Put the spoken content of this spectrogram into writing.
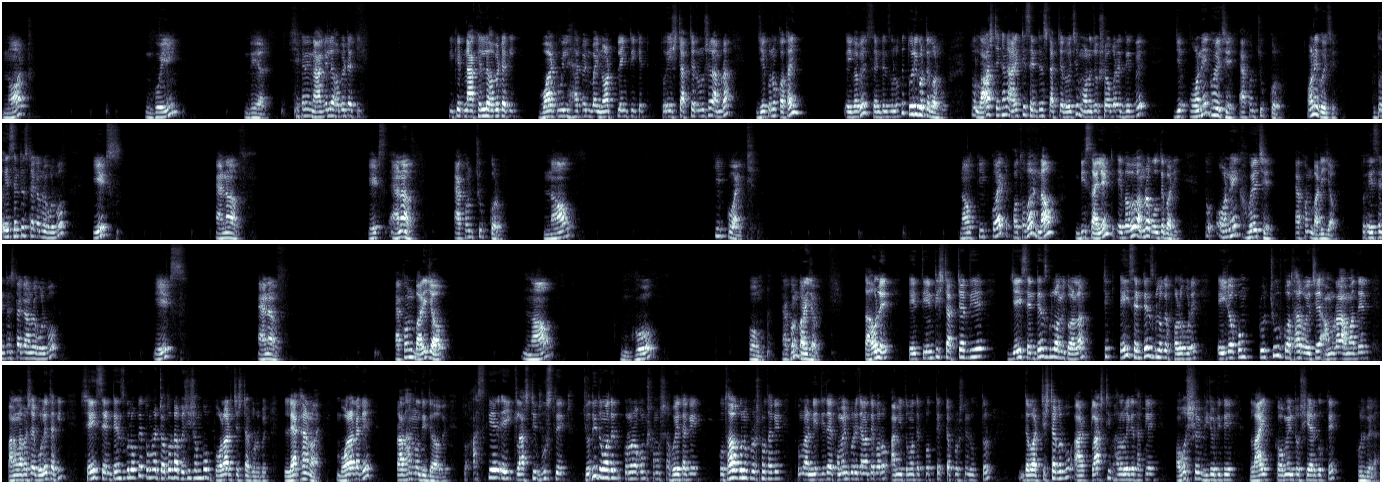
not going there সেখানে না গেলে হবেটা কি? ক্রিকেট না খেললে হবেটা কি? What will happen by not playing cricket তো এই স্ট্রাকচার অনুসারে আমরা যে কোনো কথাই এইভাবে সেন্টেন্সগুলোকে তৈরি করতে পারব। তো লাস্ট এখানে আরেকটি সেন্টেন্স স্ট্রাকচার রয়েছে, মনোযোগ সহকারে দেখবে যে অনেক হয়েছে, এখন চুপ করো, অনেক হয়েছে। তো এই সেন্টেন্সটাকে আমরা বলব ইটস অ্যানাফ ইটস অ্যানাফ এখন চুপ করো। Now, keep quiet. Now keep quiet অথবা নাও বি সাইলেন্ট এভাবেও আমরা বলতে পারি। তো অনেক হয়েছে, এখন বাড়ি যাও। তো এই সেন্টেন্সটাকে আমরা বলব ইটস অ্যানাফ এখন বাড়ি যাও নাও গো হোম। এখন বাড়ি যাও। তাহলে এই তিনটি স্ট্রাকচার দিয়ে যেই সেন্টেন্সগুলো আমি করালাম, ঠিক এই সেন্টেন্সগুলোকে ফলো করে এই রকম প্রচুর কথা রয়েছে আমরা আমাদের বাংলা ভাষায় বলে থাকি, সেই সেন্টেন্সগুলোকে তোমরা যতটা বেশি সম্ভব বলার চেষ্টা করবে। লেখা নয়, বলাটাকে প্রাধান্য দিতে হবে। তো আজকের এই ক্লাসটি বুঝতে যদি তোমাদের কোনো রকম সমস্যা হয়ে থাকে কোথাও কোনো প্রশ্ন থাকে, তোমরা নির্দ্বিধায় কমেন্ট করে জানাতে পারো। আমি তোমাদের প্রত্যেকটা প্রশ্নের উত্তর দেওয়ার চেষ্টা করব। আর ক্লাসটি ভালো লেগে থাকলে অবশ্যই ভিডিওটিতে লাইক কমেন্ট ও শেয়ার করতে ভুলবে না।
